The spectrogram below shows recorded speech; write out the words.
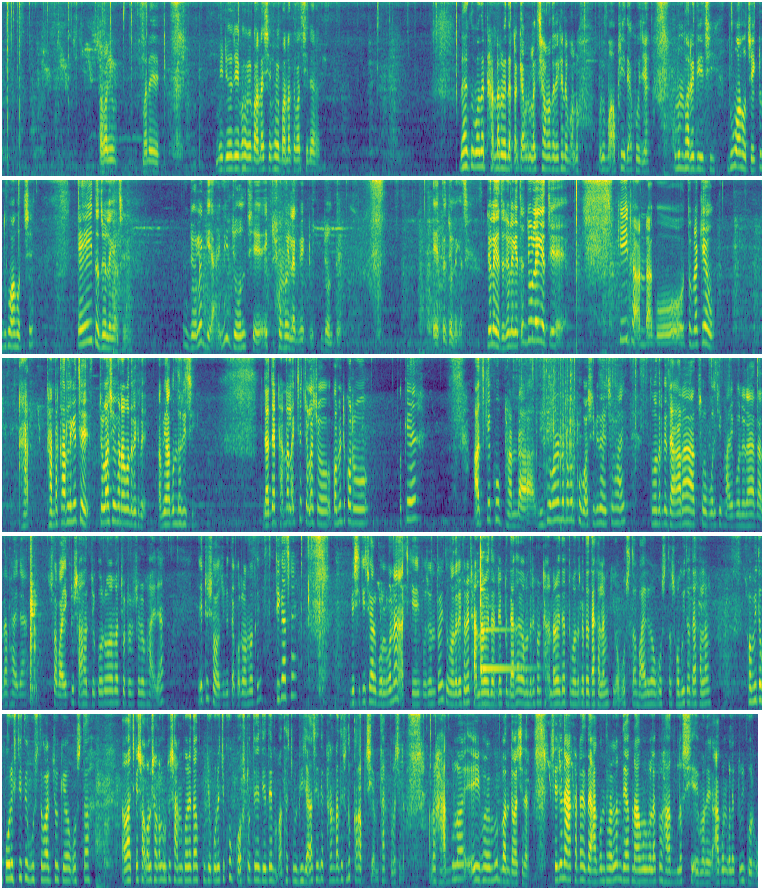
সবারই মানে ভিডিও যেভাবে বানায় সেভাবে বানাতে পারছি না। দেখ তোমাদের ঠান্ডার ওয়েদারটা কেমন লাগছে আমাদের এখানে বলো। ওরে বাপরি, দেখো যে উনুন ধরে দিয়েছি। ধোঁয়া হচ্ছে, একটু ধোঁয়া হচ্ছে। এই তো জ্বলে গেছে। জ্বলে গেয়নি জ্বলছে, একটু সময় লাগবে একটু জ্বলতে। এই তো জ্বলে গেছে জ্বলে গেছে জ্বলে গেছে জ্বলে গেছে। কি ঠান্ডা গো, তোমরা কেউ? হাত, ঠান্ডা কার লেগেছে? চলে আসো এখানে আমাদের এখানে, আমি আগুন ধরেছি যা যা ঠান্ডা লাগছে, চলে আসো কমেন্ট করো, ওকে? আজকে খুব ঠান্ডা, ভিডিও বানানোটা আমার খুব অসুবিধা হয়েছে ভাই। তোমাদেরকে যারা আছো, বলছি ভাই বোনেরা, দাদা ভাইরা সবাই একটু সাহায্য করো আমার ছোটো ছোটো ভাইরা। একটু সহযোগিতা করো আমাকে, ঠিক আছে? বেশি কিছু আর বলব না, আজকে এই পর্যন্তই। তোমাদের এখানে ঠান্ডার ওয়েদারটা একটু দেখাবে, আমাদের এখন ঠান্ডার ওয়েদার তোমাদেরকে তো দেখালাম, কি অবস্থা, বাইরের অবস্থা, সবই তো দেখালাম। সবই তো পরিস্থিতি, বুঝতে পারছ কী অবস্থা। আজকে সকাল সকাল উঠে স্নান করে তাও পুজো করেছি, খুব কষ্টতে দিয়ে মাথা চুল ভিজা আছে, দিয়ে ঠান্ডাতে শুধু কাঁপছি, আমি থাকতে পারছি না। আমার হাতগুলো এইভাবে মুড বাঁধতে পারছি না। সেই জন্য আঁকাটা আগুন ধরালাম, দিয়ে এখন আঙুলগুলো একটু হাতগুলো মানে আগুনগুলো একটু ই করব,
